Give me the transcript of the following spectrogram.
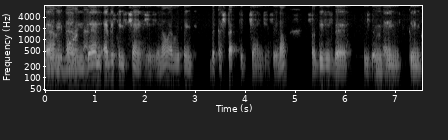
Uh, and and then everything changes you know? Everything the perspective changes you know? So this is the is the main thing.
